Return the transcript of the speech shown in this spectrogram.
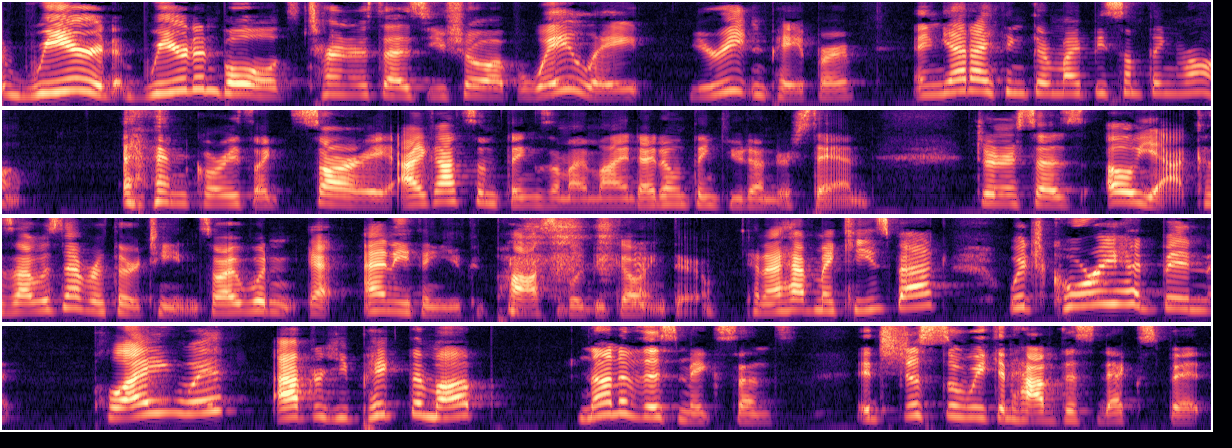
weird, weird and bold. Turner says, You show up way late, you're eating paper, and yet I think there might be something wrong. And Corey's like, Sorry, I got some things on my mind. I don't think you'd understand. Turner says, Oh, yeah, because I was never 13, so I wouldn't get anything you could possibly be going through. Can I have my keys back? Which Corey had been playing with after he picked them up. None of this makes sense. It's just so we can have this next bit.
